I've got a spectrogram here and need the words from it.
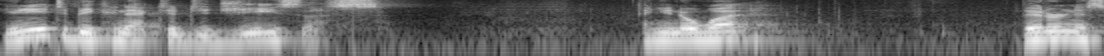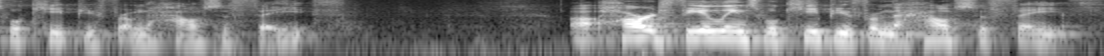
You need to be connected to Jesus. And you know what? Bitterness will keep you from the house of faith. Uh, hard feelings will keep you from the house of faith.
